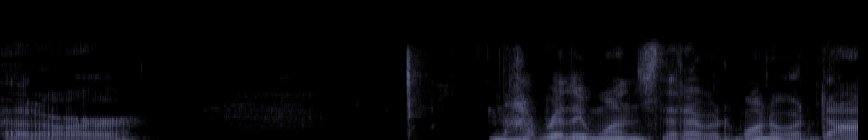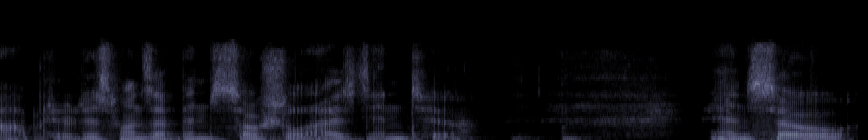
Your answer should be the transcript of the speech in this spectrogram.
that are not really ones that I would want to adopt. They're just ones I've been socialized into. And so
